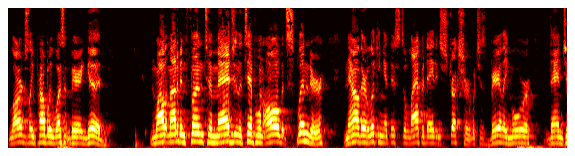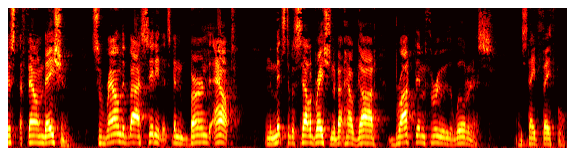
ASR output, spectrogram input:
largely probably wasn't very good. And while it might have been fun to imagine the temple in all of its splendor, now they're looking at this dilapidated structure, which is barely more than just a foundation, surrounded by a city that's been burned out in the midst of a celebration about how God brought them through the wilderness and stayed faithful.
